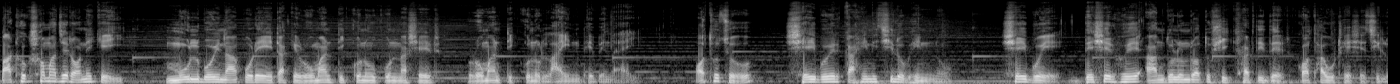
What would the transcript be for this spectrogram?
পাঠক সমাজের অনেকেই মূল বই না পড়ে এটাকে রোমান্টিক কোনো উপন্যাসের রোমান্টিক কোনো লাইন ভেবে নেয়। অথচ সেই বইয়ের কাহিনী ছিল ভিন্ন। সেই বইয়ে দেশের হয়ে আন্দোলনরত শিক্ষার্থীদের কথা উঠে এসেছিল,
